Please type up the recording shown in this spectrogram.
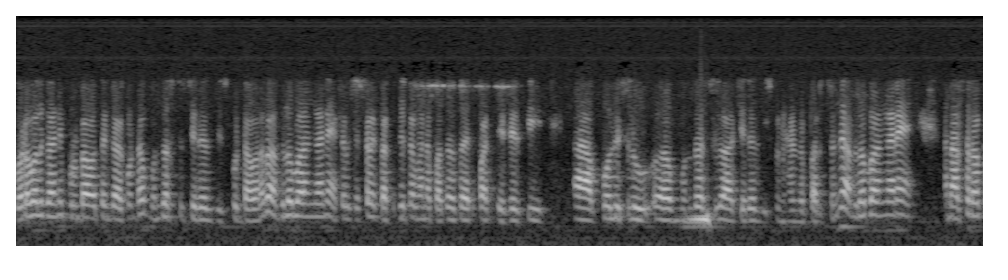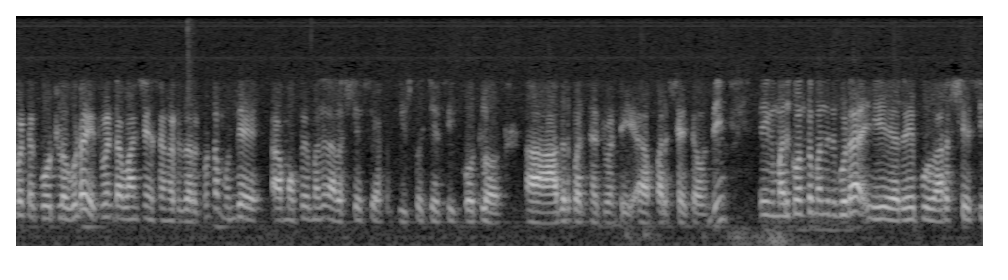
గొడవలు కానీ పునరావృతం కాకుండా ముందస్తు చర్యలు తీసుకుంటామన్నారు అందులో భాగంగానే ఎక్కడికక్కడ ఖచ్చితమైన భద్రత ఏర్పాటు చేసేసి పోలీసులు ముందస్తుగా చర్యలు తీసుకున్నటువంటి పరిస్థితి ఉంది. అందులో భాగంగానే నరసరావుపేట కోర్టులో కూడా ఎటువంటి అవాంఛనీయ సంఘటన జరగకుండా ముందే ఆ ముప్పై మందిని అరెస్ట్ చేసి అక్కడ తీసుకొచ్చేసి కోర్టులో ఆధారపరిచినటువంటి పరిస్థితి అయితే ఉంది. ఇంక మరికొంతమందిని కూడా రేపు అరెస్ట్ చేసి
